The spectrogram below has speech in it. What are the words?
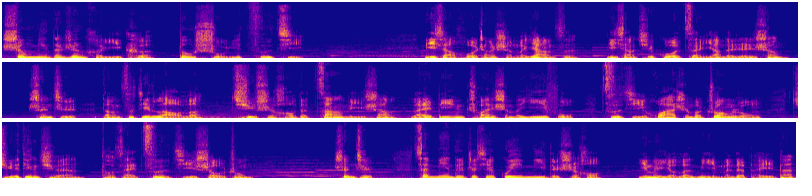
生命的任何一刻都属于自己。你想活成什么样子？你想去过怎样的人生？甚至等自己老了，去世后的葬礼上，来宾穿什么衣服，自己化什么妆容，决定权都在自己手中。甚至在面对这些闺蜜的时候，因为有了你们的陪伴，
